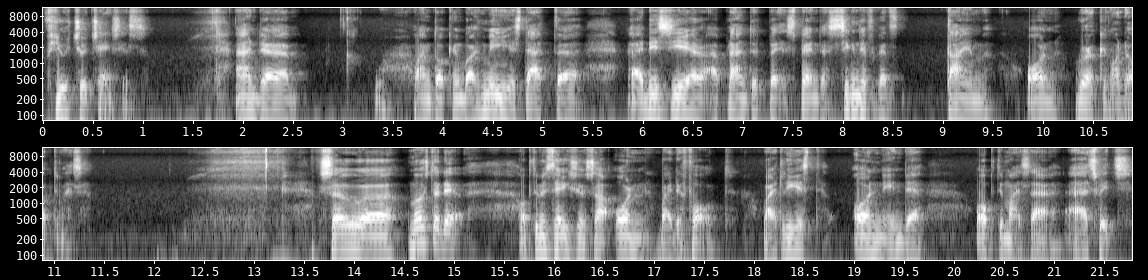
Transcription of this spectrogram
future changes. And uh, what I'm talking about me is that uh, uh, this year I plan to spend a significant time on working on the optimizer. So uh, most of the optimizations are on by default, or at least on in the optimizer uh, switch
